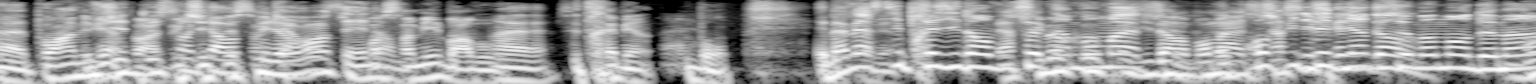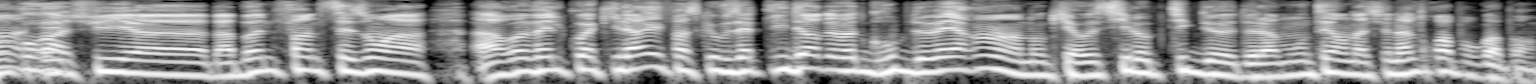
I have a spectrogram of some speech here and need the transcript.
Euh, pour un budget bien, de pour un budget 240 000 euros, c'est tu prends énorme. 100 000, bravo. Ouais. C'est très bien. Bon. Eh ben merci bien. président, vous Merci souhaite un beaucoup, bon match. Bon match. Profitez Merci, bien de ce moment demain. Bon courage. Et puis euh, bah, bonne fin de saison à, à Revel quoi qu'il arrive parce que vous êtes leader de votre groupe de R1 hein, donc il y a aussi l'optique de, de la montée en National 3 pourquoi pas.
